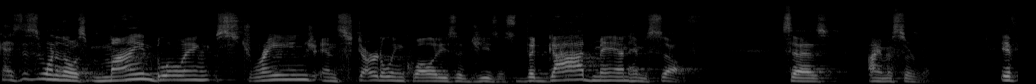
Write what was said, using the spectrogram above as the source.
Guys, this is one of those mind blowing, strange, and startling qualities of Jesus. The God man himself says, I'm a servant. If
